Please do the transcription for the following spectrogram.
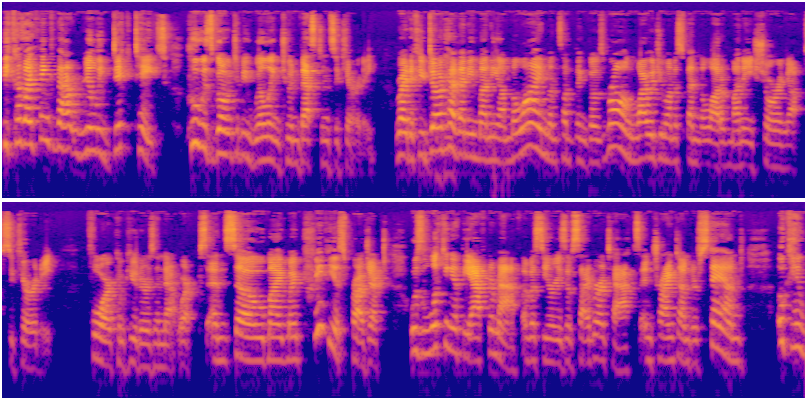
because I think that really dictates who is going to be willing to invest in security, right? If you don't mm-hmm. have any money on the line when something goes wrong, why would you want to spend a lot of money shoring up security for computers and networks? And so my, my previous project was looking at the aftermath of a series of cyber attacks and trying to understand okay,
